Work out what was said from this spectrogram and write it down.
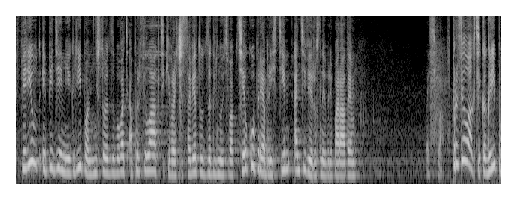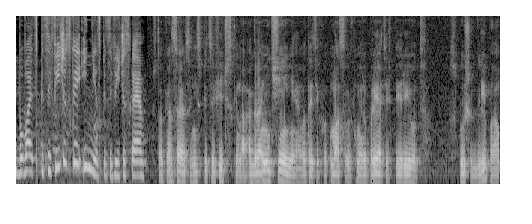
В период эпидемии гриппа не стоит забывать о профилактике. Врачи советуют заглянуть в аптеку, приобрести антивирусные препараты. Спасибо. Профилактика гриппа бывает специфическая и неспецифическая. Что касается неспецифической, ограничения вот этих вот массовых мероприятий в период вспышек гриппа,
